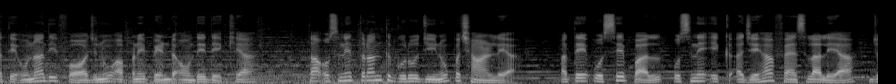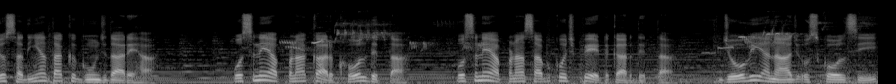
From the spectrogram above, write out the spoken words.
ਅਤੇ ਉਹਨਾਂ ਦੀ ਫੌਜ ਨੂੰ ਆਪਣੇ ਪਿੰਡ ਆਉਂਦੇ ਦੇਖਿਆ, ਤਾਂ ਉਸਨੇ ਤੁਰੰਤ ਗੁਰੂ ਜੀ ਨੂੰ ਪਛਾਣ ਲਿਆ ਅਤੇ ਉਸੇ ਪਲ ਉਸਨੇ ਇੱਕ ਅਜਿਹਾ ਫੈਸਲਾ ਲਿਆ ਜੋ ਸਦੀਆਂ ਤੱਕ ਗੂੰਜਦਾ ਰਿਹਾ। ਉਸਨੇ ਆਪਣਾ ਘਰ ਖੋਲ ਦਿੱਤਾ, ਉਸਨੇ ਆਪਣਾ ਸਭ ਕੁਝ ਭੇਟ ਕਰ ਦਿੱਤਾ। ਜੋ ਵੀ ਅਨਾਜ ਉਸ ਕੋਲ ਸੀ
